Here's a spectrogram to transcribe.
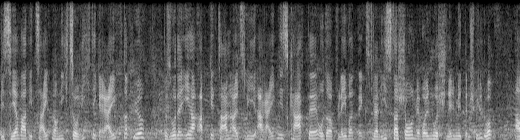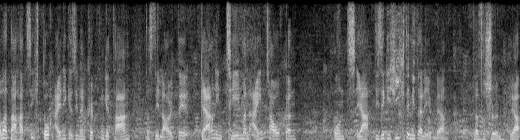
Bisher war die Zeit noch nicht so richtig reif dafür. Das wurde eher abgetan als wie Ereigniskarte oder Flavortext. Wer liest das schon? Wir wollen nur schnell mit dem Spiel durch. Aber da hat sich doch einiges in den Köpfen getan, dass die Leute gern in Themen eintauchen und ja, diese Geschichte miterleben. Ja. Das ist schön. Ja.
